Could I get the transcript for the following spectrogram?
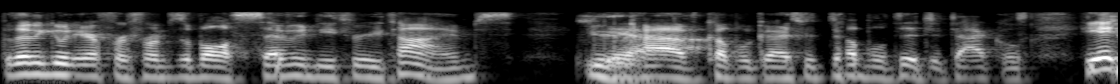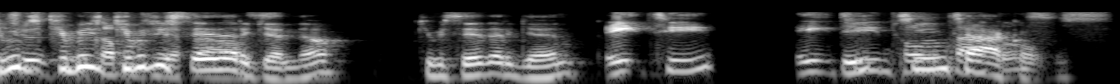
But then again, when Air Force runs the ball 73 times, you're Yeah. have a couple guys with double digit tackles. He had Can we, two, can we, can we just say that again though? Can we say that again? 18, 18, 18 total tackles,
